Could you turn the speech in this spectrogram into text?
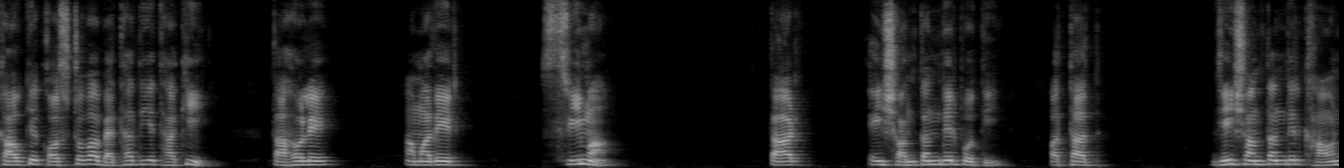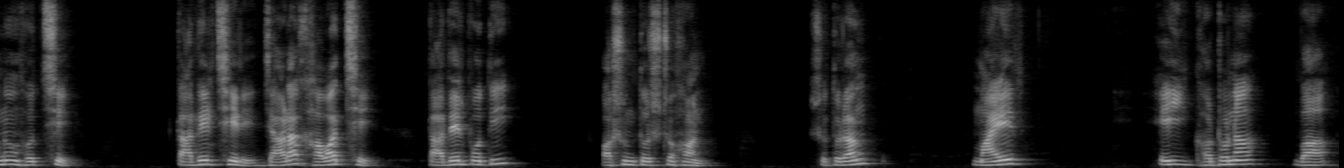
কাউকে কষ্ট বা ব্যথা দিয়ে থাকি, তাহলে আমাদের শ্রীমা তার এই সন্তানদের প্রতি, অর্থাৎ যেই সন্তানদের খাওয়ানো হচ্ছে, তাদের ছেড়ে যারা খাওয়াচ্ছে, তাদের প্রতি অসন্তুষ্ট হন। সুতরাং মায়ের এই ঘটনা বা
